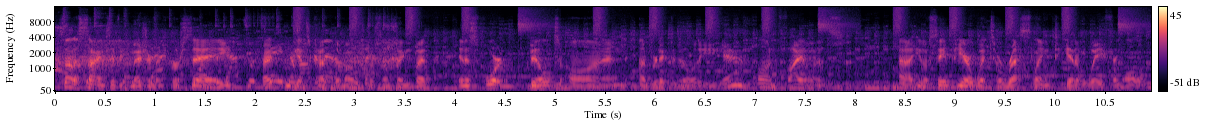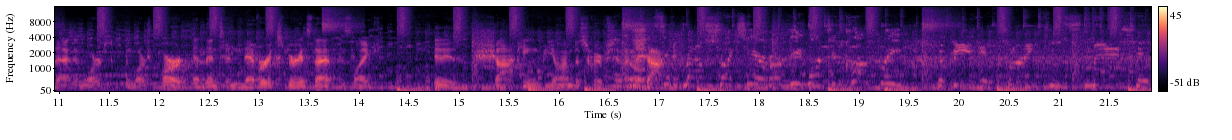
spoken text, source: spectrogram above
it's not a scientific measurement per se, right? Who gets cut the most or something, but in a sport built on unpredictability, Yeah. on violence. Uh, you know, St. Pierre went to wrestling to get away from all of that in large in large part, and then to never experience that is like it is shocking beyond description. I Shocking. Strikes here. It closely. Khabib is trying to smash his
